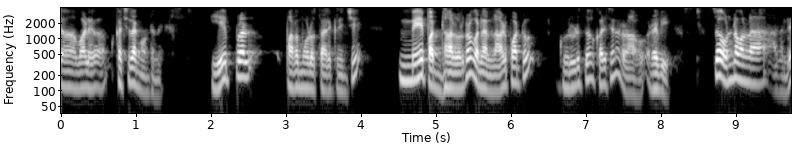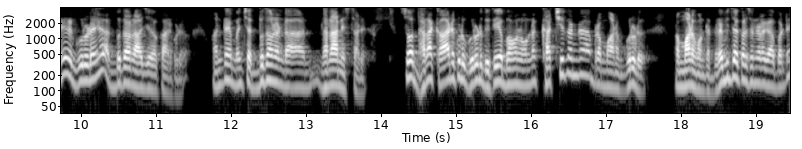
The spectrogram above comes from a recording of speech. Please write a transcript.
వాళ్ళు ఖచ్చితంగా ఉంటుంది. ఏప్రిల్ పదమూడో తారీఖు నుంచి మే పద్నాలుగు వరకు ఒక నెల నాడు పాటు గురుడితో కలిసిన రాహు రవి. సో ఉండడం వల్ల అసలే గురుడే అద్భుతమైన రాజయోగకారకుడు అంటే మంచి అద్భుతమైన ధనాన్ని ఇస్తాడు. సో ధనకారకుడు గురుడు ద్వితీయ భావంలో ఉన్న ఖచ్చితంగా బ్రహ్మాండం గురుడు. బ్రహ్మాండంగా ఉంటుంది. రవితో కలిసి ఉన్నాడు కాబట్టి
